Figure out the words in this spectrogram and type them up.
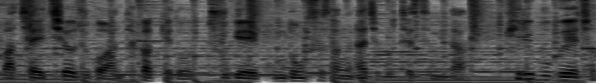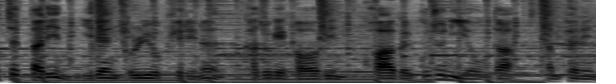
마차에 치여주고 안타깝게도 두 개의 공동 수상은 하지 못했습니다. 퀴리 부부의 첫째 딸인 이렌 졸리오 퀴리는 가족의 가업인 과학을 꾸준히 이어오다 남편인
